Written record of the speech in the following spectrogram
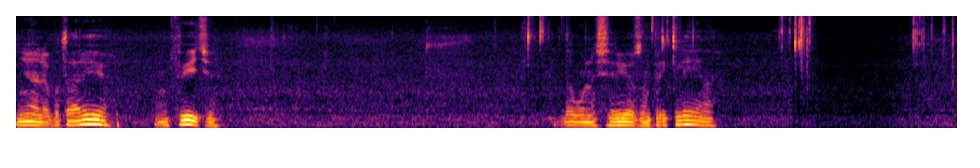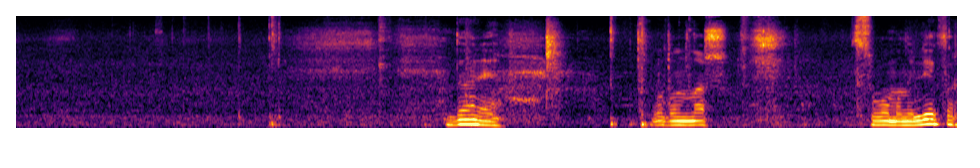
Сняли батарею. Вот видите довольно серьезно приклеено. Далее. Вот он наш сломанный лектор.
